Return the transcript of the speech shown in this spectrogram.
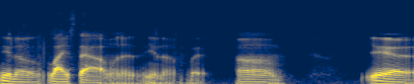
you know lifestyle I wanna. You know, but um yeah,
